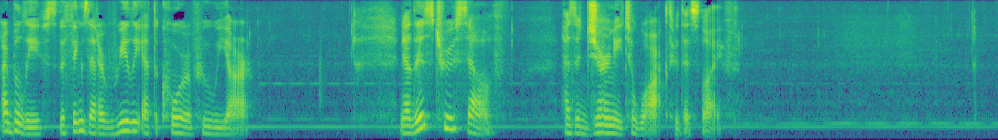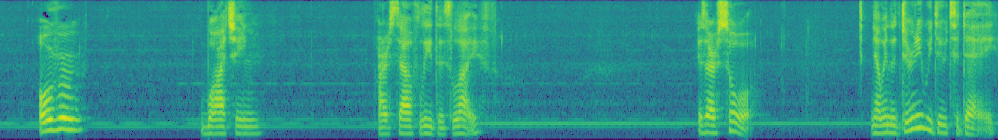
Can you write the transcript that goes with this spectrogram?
our beliefs, the things that are really at the core of who we are. Now, this true self has a journey to walk through this life. Over watching ourself lead this life is our soul. Now, in the journey we do today,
